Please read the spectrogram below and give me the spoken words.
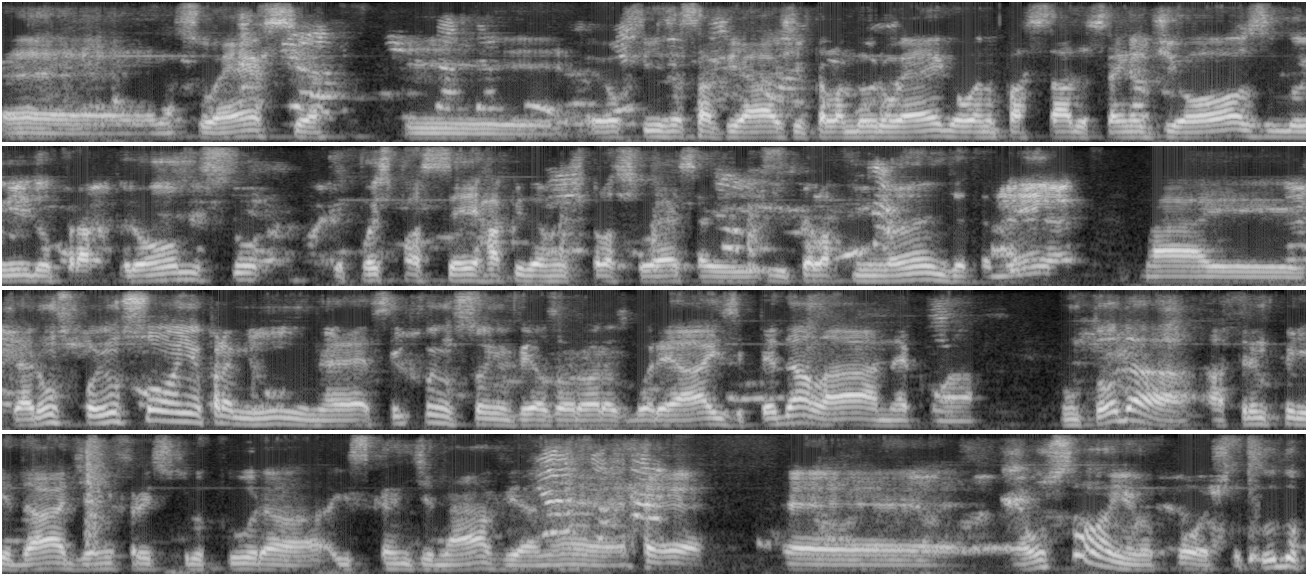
é, na Suécia. E eu fiz essa viagem pela Noruega o ano passado, saindo de Oslo, indo para Tromsø. Depois passei rapidamente pela Suécia e, e pela Finlândia também. Mas era um, foi um sonho para mim, né? Sempre foi um sonho ver as auroras boreais e pedalar, né? Com, a, com toda a tranquilidade, a infraestrutura escandinávia, né? É, é, é um sonho, poxa, tudo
